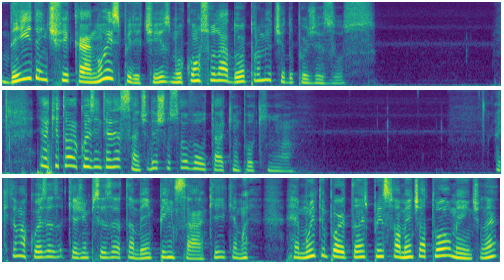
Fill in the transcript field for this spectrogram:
de identificar no Espiritismo o Consolador prometido por Jesus. E aqui está uma coisa interessante, deixa eu só voltar aqui um pouquinho. Ó. Aqui tem uma coisa que a gente precisa também pensar aqui, que é muito, é muito importante, principalmente atualmente, né?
